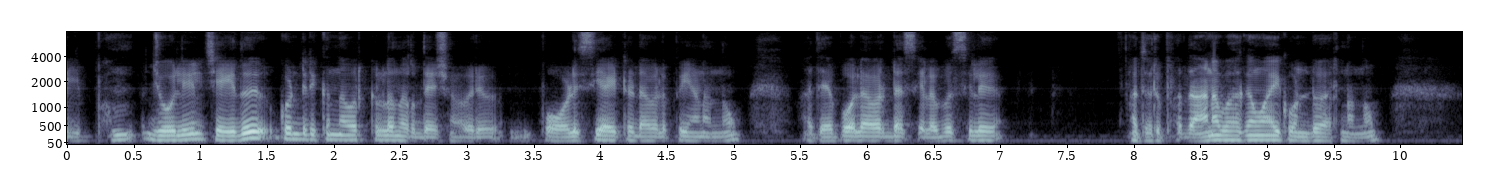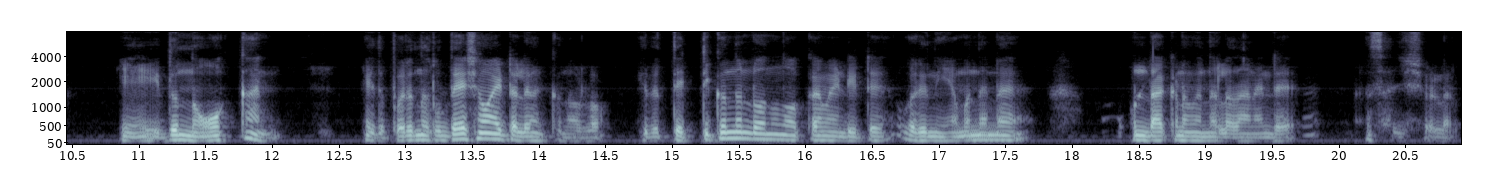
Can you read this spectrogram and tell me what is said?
ഇപ്പം ജോലിയിൽ ചെയ്ത് കൊണ്ടിരിക്കുന്നവർക്കുള്ള നിർദ്ദേശം. ഒരു പോളിസി ആയിട്ട് ഡെവലപ്പ് ചെയ്യണമെന്നും അതേപോലെ അവരുടെ സിലബസിൽ അതൊരു പ്രധാന ഭാഗമായി കൊണ്ടുവരണമെന്നും ഇത് നോക്കാൻ ഇതിപ്പോൾ ഒരു നിർദ്ദേശമായിട്ടല്ലേ നിൽക്കുന്നുള്ളൂ. ഇത് തെറ്റിക്കുന്നുണ്ടോ എന്ന് നോക്കാൻ വേണ്ടിയിട്ട് ഒരു നിയമം തന്നെ ഉണ്ടാക്കണമെന്നുള്ളതാണ് എന്റെ സജഷൻ ഉള്ളത്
